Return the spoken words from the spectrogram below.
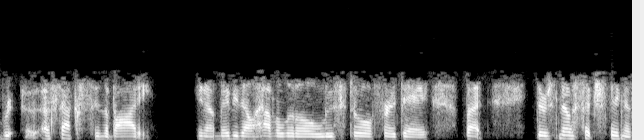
effects in the body. You know, maybe they'll have a little loose stool for a day, but there's no such thing as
